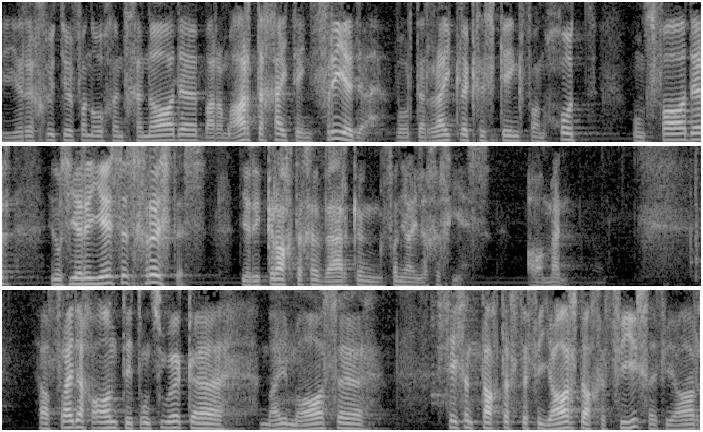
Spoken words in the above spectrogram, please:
Die Here groet jou vanoggend. Genade, barmhartigheid en vrede word ryklik geskenk van God, ons Vader en ons Here Jesus Christus deur die kragtige werking van die Heilige Gees. Amen. Ja, Vrydag aand het ons ook 'n uh, eh, my ma se 86ste verjaarsdag gevier. Sy verjaar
